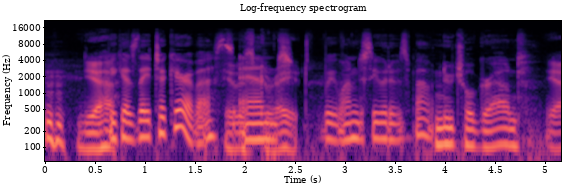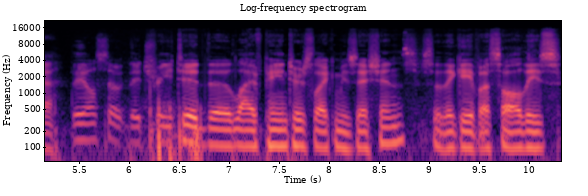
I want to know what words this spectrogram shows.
Yeah, because they took care of us It was and great. we wanted to see what it was about. Neutral ground. yeah, They also they treated the live painters like musicians, so they gave us all these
